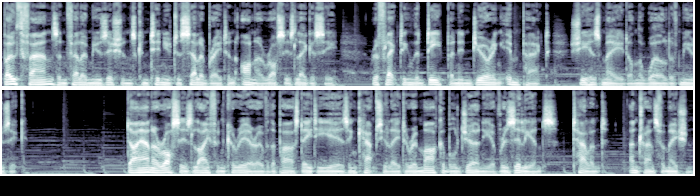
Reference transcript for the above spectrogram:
Both fans and fellow musicians continue to celebrate and honor Ross's legacy, reflecting the deep and enduring impact she has made on the world of music. Diana Ross's life and career over the past 80 years encapsulate a remarkable journey of resilience, talent, and transformation.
